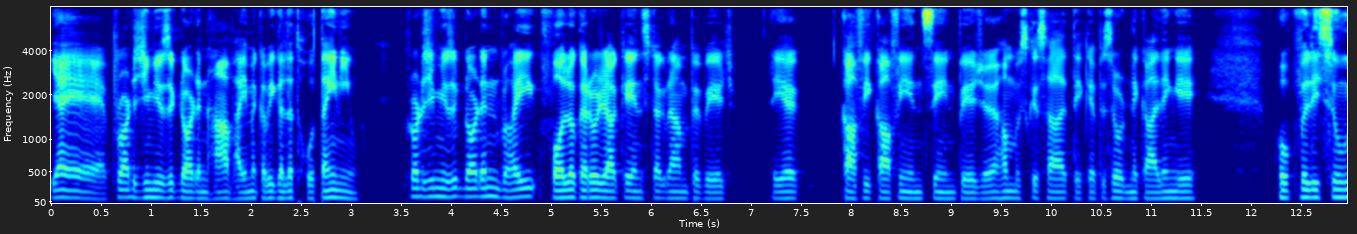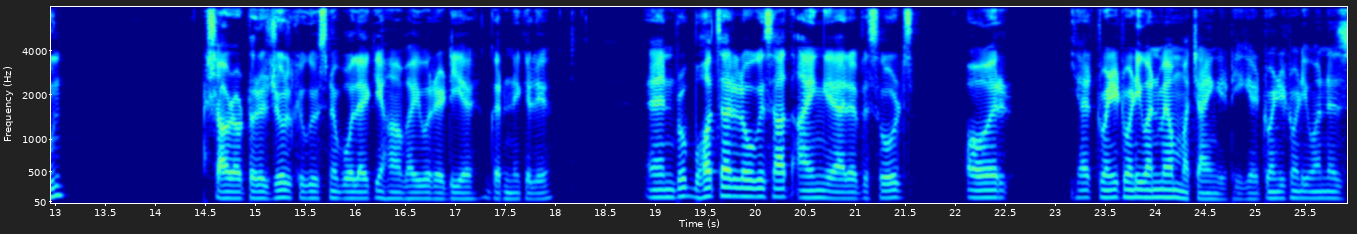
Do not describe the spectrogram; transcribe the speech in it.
या या प्रोडिजी म्यूज़िक डॉट इन हाँ भाई, मैं कभी गलत होता ही नहीं हूँ। प्रोडजी म्यूज़िक डॉट इन भाई फॉलो करो जाके इंस्टाग्राम पे पेज, ठीक है? काफ़ी काफ़ी इनसेन पेज है, हम उसके साथ एक एपिसोड निकालेंगे hopefully soon shout out to Rijul क्योंकि उसने बोला है कि हाँ भाई वो रेडी है करने के लिए। एंड ब्रो बहुत सारे लोगों के साथ आएँगे यार एपिसोड्स और यार ट्वेंटी ट्वेंटी वन में हम मचाएँगे, ठीक है? ट्वेंटी ट्वेंटी वन इज़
